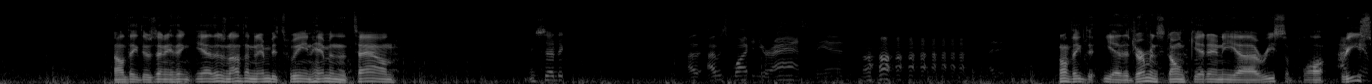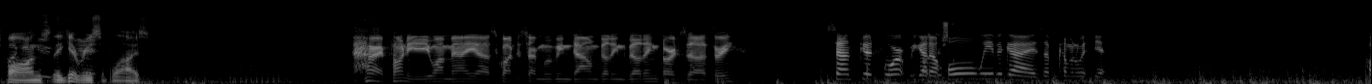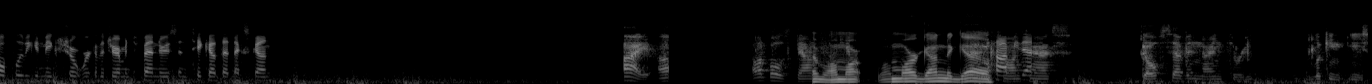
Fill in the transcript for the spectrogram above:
I don't think there's anything. Yeah, there's nothing in between him and the town. I said it. I, I was watching your ass, man. I don't think that. Yeah, the Germans don't get any uh, resupply respawns. They get resupplies. All right, Pony, do you want my uh, squad to start moving down building to building towards uh, three? Sounds good for it. We got a whole wave of guys up coming with you. Hopefully we can make short work of the German defenders and take out that next gun. Hi. Um, Oddball's down. And one more, one more gun to go. Contacts. Golf 793. Looking east.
